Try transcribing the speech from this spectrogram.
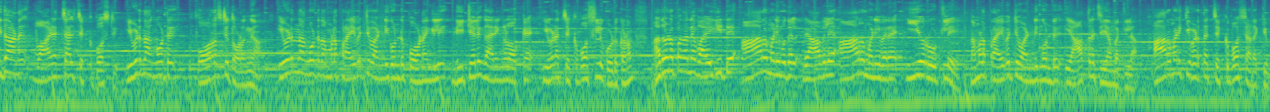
ഇതാണ് വാഴച്ചാൽ ചെക്ക് പോസ്റ്റ് ഇവിടുന്ന് അങ്ങോട്ട് ഫോറസ്റ്റ് തുടങ്ങുക. ഇവിടുന്ന് അങ്ങോട്ട് നമ്മുടെ പ്രൈവറ്റ് വണ്ടി കൊണ്ട് പോകണമെങ്കിൽ ഡീറ്റെയിലും കാര്യങ്ങളും ഒക്കെ ഇവിടെ ചെക്ക് പോസ്റ്റിൽ കൊടുക്കണം. അതോടൊപ്പം തന്നെ വൈകിട്ട് ആറ് മണി മുതൽ രാവിലെ ആറ് മണി വരെ ഈ ഒരു റൂട്ടിൽ നമ്മളെ പ്രൈവറ്റ് വണ്ടി കൊണ്ട് യാത്ര ചെയ്യാൻ പറ്റില്ല. ആറ് മണിക്ക് ഇവിടുത്തെ ചെക്ക് പോസ്റ്റ് അടയ്ക്കും.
